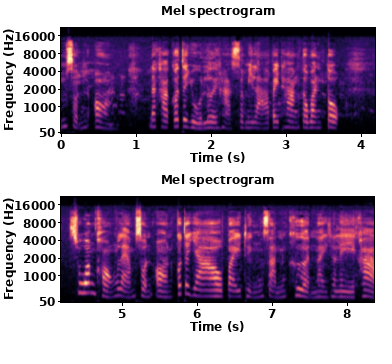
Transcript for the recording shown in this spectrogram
มสนอ่อนนะคะ ก็จะอยู่เลยหาดสมิลาไปทางตะวันตก ช่วงของแหลมสนอ่อนก็จะยาวไปถึงสันเขื่อนในทะเลค่ะ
